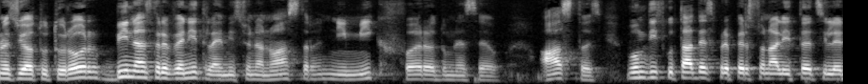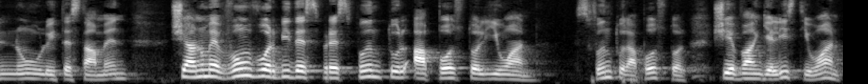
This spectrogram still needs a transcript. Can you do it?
Bună ziua tuturor! Bine ați revenit la emisiunea noastră Nimic fără Dumnezeu. Astăzi vom discuta despre personalitățile Noului Testament și anume vom vorbi despre Sfântul Apostol Ioan. Sfântul Apostol și Evanghelist Ioan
